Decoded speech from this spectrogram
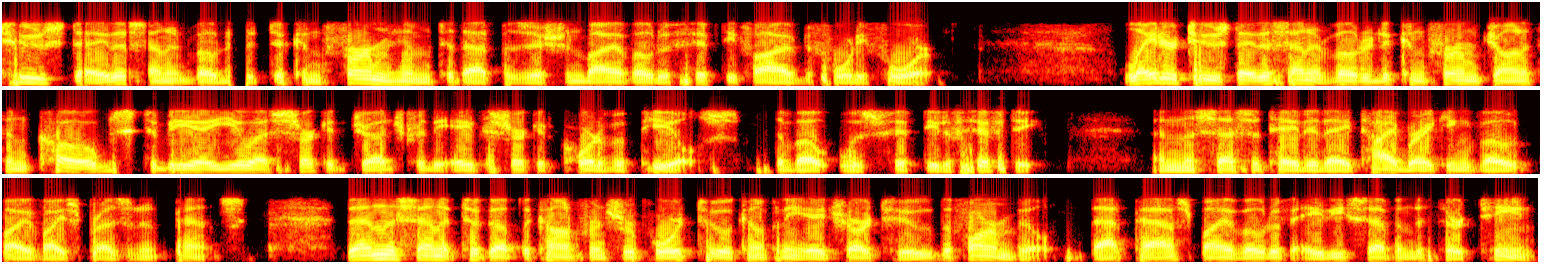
Tuesday, the Senate voted to confirm him to that position by a vote of 55 to 44. Later Tuesday, the Senate voted to confirm Jonathan Kobes to be a U.S. Circuit Judge for the Eighth Circuit Court of Appeals. The vote was 50 to 50 and necessitated a tie-breaking vote by Vice President Pence. Then the Senate took up the conference report to accompany H.R. 2, the Farm Bill. That passed by a vote of 87 to 13.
